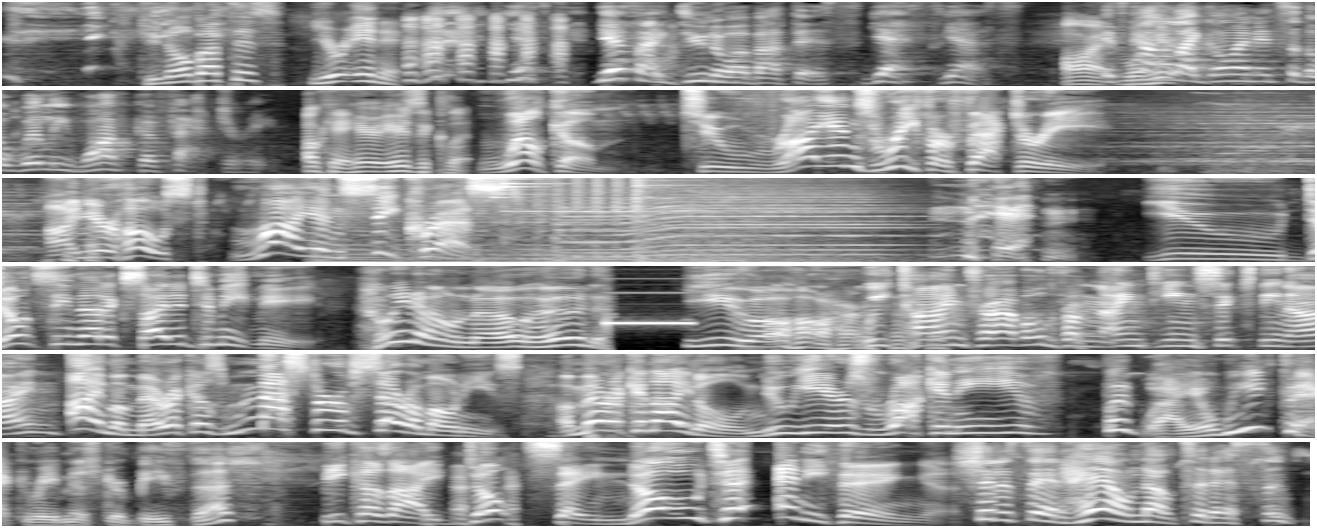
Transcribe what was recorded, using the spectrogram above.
Do you know about this? You're in it. yes, yes, I do know about this. Yes, yes. All right. It's well, kind of here- like going into the Willy Wonka factory. okay. Here, here's a clip. Welcome to Ryan's Reefer Factory. I'm your host, Ryan Seacrest. you don't seem that excited to meet me. We don't know who the you are. We time traveled from 1969? I'm America's Master of Ceremonies, American Idol, New Year's Rockin' Eve. But why a weed factory, Mr. Beef Thus? Because I don't say no to anything. Should have said hell no to that soup.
